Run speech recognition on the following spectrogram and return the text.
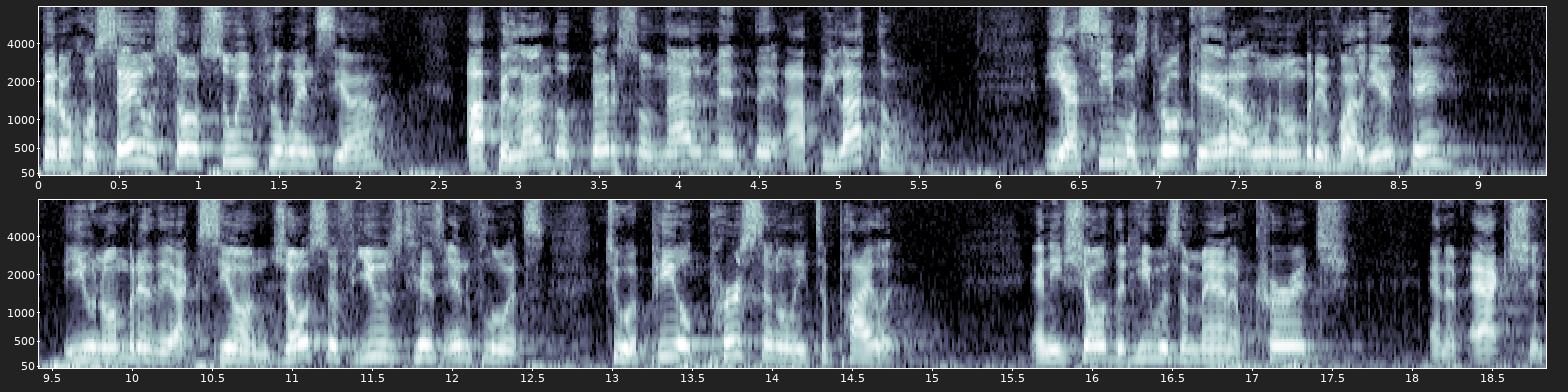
Pero José usó su influencia apelando personalmente a Pilato. Y así mostró que era un hombre valiente y un hombre de acción. Joseph used his influence to appeal personally to Pilate, and he showed that he was a man of courage and of action.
